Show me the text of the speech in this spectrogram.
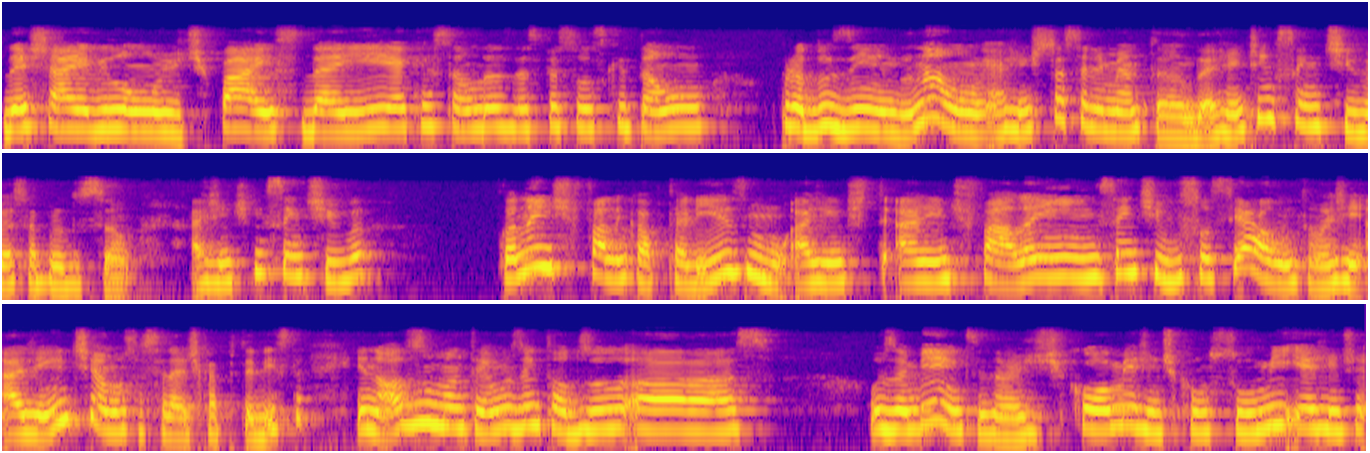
deixar ele longe, tipo, ah, isso daí é questão das, das pessoas que estão produzindo. Não, a gente está se alimentando, a gente incentiva essa produção, a gente incentiva. Quando a gente fala em capitalismo, a gente, a gente fala em incentivo social. Então a gente, a gente é uma sociedade capitalista e nós nos mantemos em todos os os ambientes. Então a gente come, a gente consome e a gente,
